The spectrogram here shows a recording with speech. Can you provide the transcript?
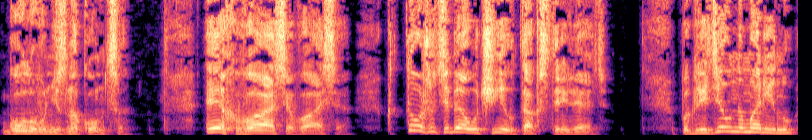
голову незнакомца. Эх, Вася, Вася, кто же тебя учил так стрелять? Поглядел на Марину,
